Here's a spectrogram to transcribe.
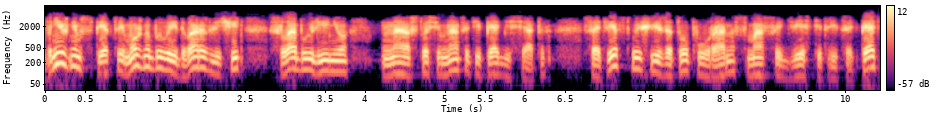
в нижнем спектре можно было едва различить слабую линию на 117,5, соответствующую изотопу урана с массой 235,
